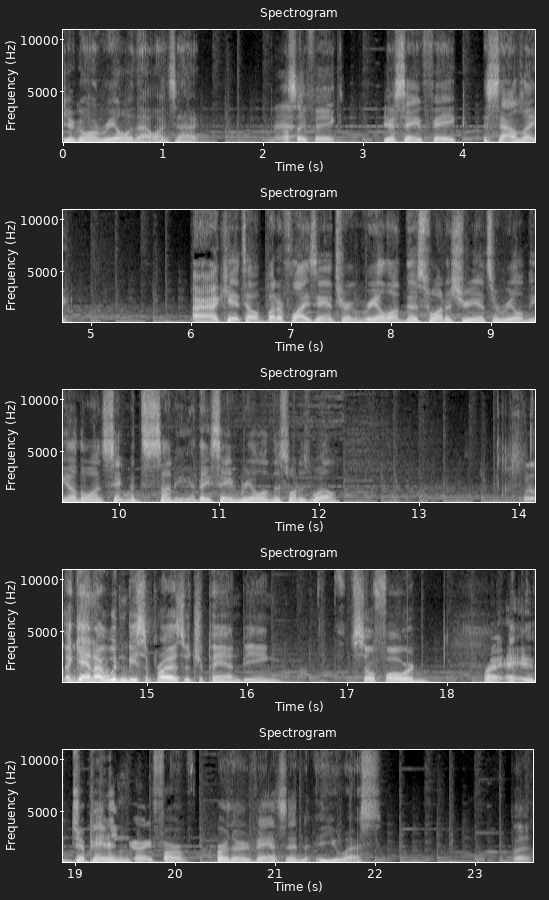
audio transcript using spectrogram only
You're going real with that one, Zach. Man. I'll say fake. You're saying fake. It sounds like. All right, I can't tell if Butterfly's answering real on this one or should he answer real on the other one. Same with Sunny. Are they saying real on this one as well? What- Again, I wouldn't be surprised with Japan being so forward. Right. Japan Meaning- is very far further advanced than the U.S. But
